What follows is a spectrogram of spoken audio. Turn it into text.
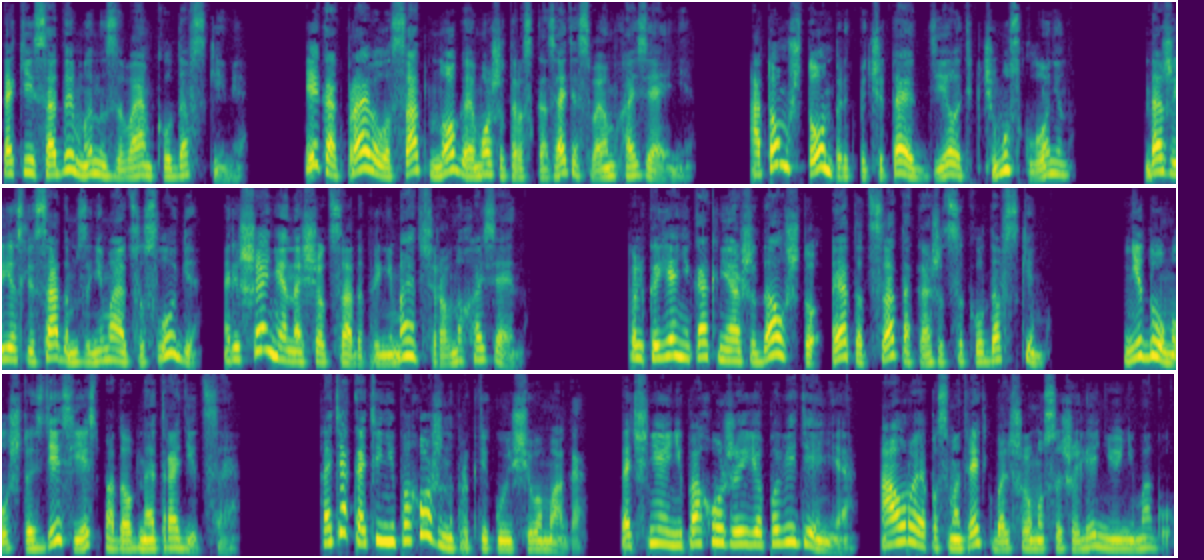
Такие сады мы называем кладовскими. И, как правило, сад многое может рассказать о своем хозяине, о том, что он предпочитает делать, к чему склонен. Даже если садом занимаются слуги, решение насчет сада принимает все равно хозяин. Только я никак не ожидал, что этот сад окажется колдовским. Не думал, что здесь есть подобная традиция. Хотя Кати не похожа на практикующего мага. Точнее, не похоже ее поведение. Ауру я посмотреть, к большому сожалению, не могу.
